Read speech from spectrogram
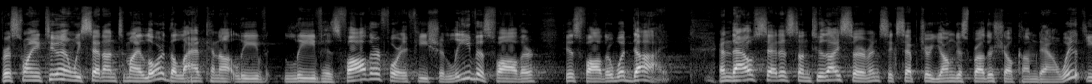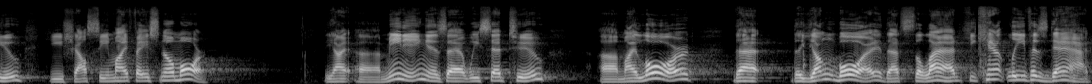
Verse 22 And we said unto my Lord, The lad cannot leave, leave his father, for if he should leave his father, his father would die. And thou saidst unto thy servants, Except your youngest brother shall come down with you, he shall see my face no more. The uh, meaning is that we said to uh, my Lord that the young boy, that's the lad, he can't leave his dad.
